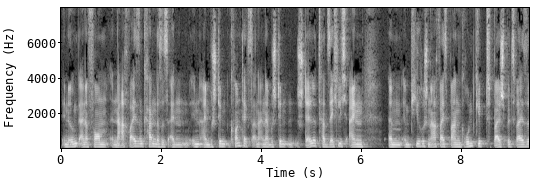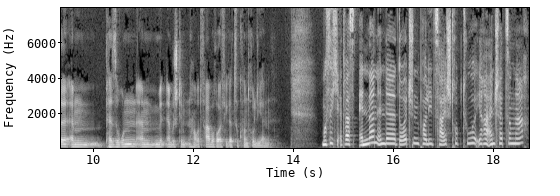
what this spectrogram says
in irgendeiner Form nachweisen kann, dass es einen, in einem bestimmten Kontext an einer bestimmten Stelle tatsächlich einen ähm, empirisch nachweisbaren Grund gibt, beispielsweise ähm, Personen ähm, mit einer bestimmten Hautfarbe häufiger zu kontrollieren. Muss sich etwas ändern in der deutschen Polizeistruktur Ihrer Einschätzung nach?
